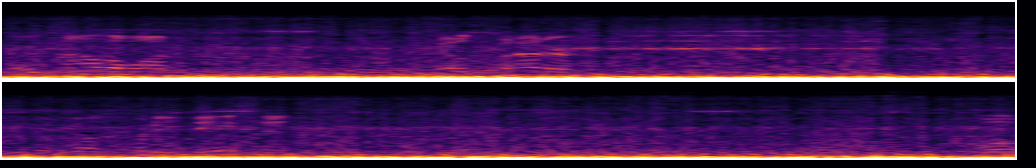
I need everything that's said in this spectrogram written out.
There's another one. Feels better. It feels pretty decent. Oh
